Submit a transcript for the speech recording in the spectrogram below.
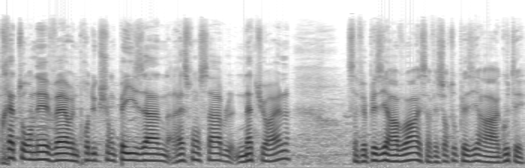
très tourné vers une production paysanne, responsable, naturelle, ça fait plaisir à voir et ça fait surtout plaisir à goûter.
